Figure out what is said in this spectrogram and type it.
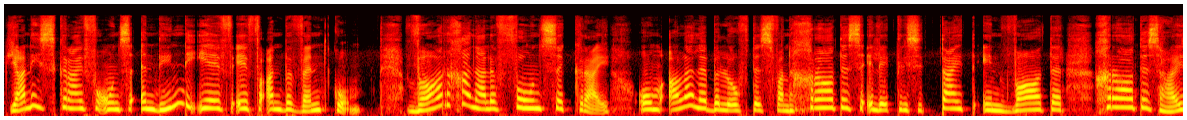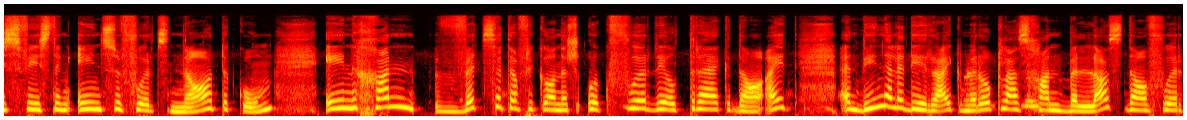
Jannie skryf vir ons indien die EFF aan bewind kom, Waar gaan hulle fondse kry om al hulle beloftes van gratis elektrisiteit en water, gratis huisvesting ensovoorts na te kom? En gaan wit Suid-Afrikaners ook voordeel trek daaruit. Indien hulle die ryk middelklas gaan belas daarvoor,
